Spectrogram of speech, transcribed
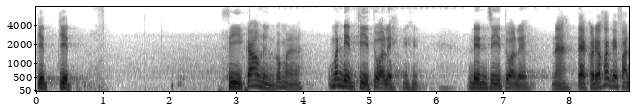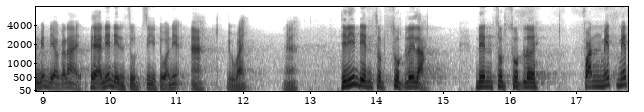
เจ็ดเจ็ดสี่เก้าหนึ่งก็มา มันเด่นสี่ตัวเลย เด่นสี่ตัวเลยนะแต่ก็เดี๋ยวค่อยไปฟันเม็ดเดียวก็ได้ แต่อันนี้เด่นสุดสี่ตัวเนี้ยอะดูไว้นะทีนี้เด่นสุดๆเลยล่ะ เด่นสุดๆเลย ฟันเม็ดเม็ด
